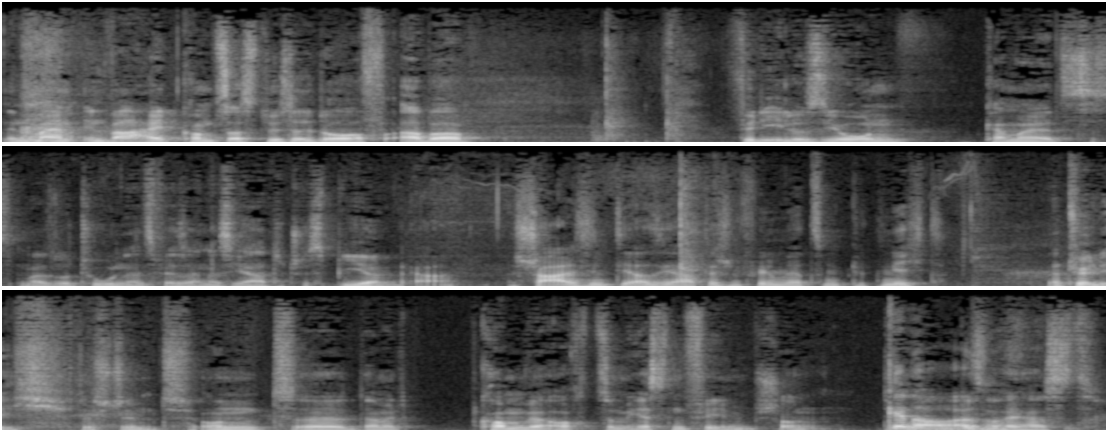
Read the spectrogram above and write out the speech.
in, mein, in Wahrheit kommt es aus Düsseldorf, aber für die Illusion kann man jetzt mal so tun, als wäre es ein asiatisches Bier. Ja, schal sind die asiatischen Filme ja zum Glück nicht. Natürlich, das stimmt. Und äh, damit kommen wir auch zum ersten Film schon. Genau, also- dabei hast.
